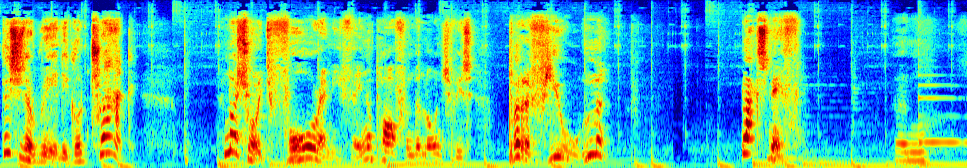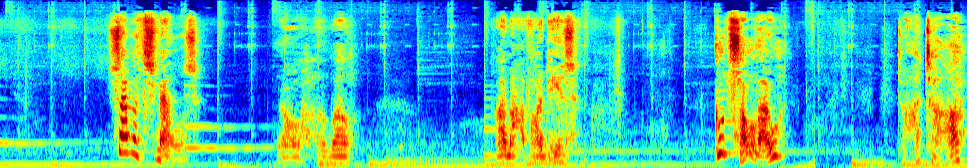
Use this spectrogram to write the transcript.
This is a really good track. I'm not sure it's for anything apart from the launch of his perfume. Blacksmith. Um, Sabbath smells. Oh, well, I'm out of ideas. Good song though. 茶茶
